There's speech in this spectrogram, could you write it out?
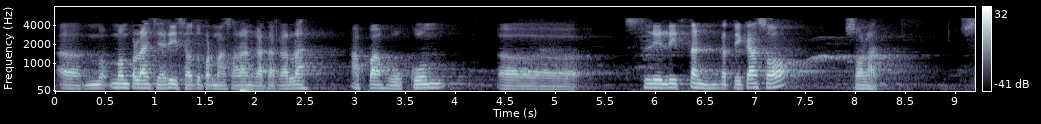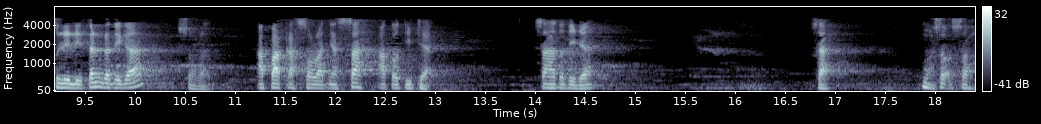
uh, mempelajari suatu permasalahan katakanlah apa hukum uh, selilitan ketika so, sholat, selilitan ketika sholat. Apakah sholatnya sah atau tidak? Sah atau tidak? Sah. Masa sah?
